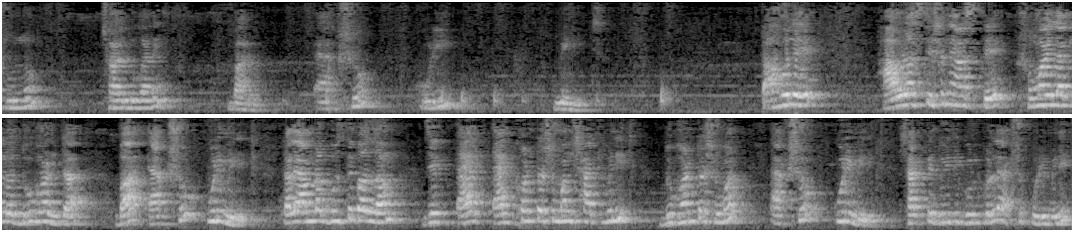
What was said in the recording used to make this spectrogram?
শূন্য ছয় দোকানে বারো। একশো কুড়ি মিনিট। তাহলে হাওড়া স্টেশনে আসতে সময় লাগল দু ঘণ্টা বা একশো কুড়ি মিনিট। তাহলে আমরা বুঝতে পারলাম যে এক ঘণ্টা সমান ষাট মিনিট, দু ঘণ্টা সমান একশো কুড়ি মিনিট। ষাটকে দুই দিয়ে গুণ করলে একশো কুড়ি মিনিট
